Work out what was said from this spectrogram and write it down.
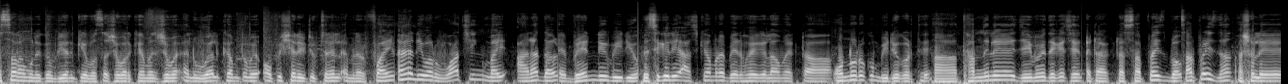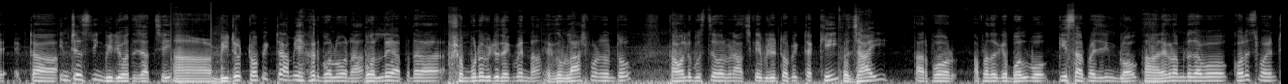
আসসালামু আলাইকুম, রিয়ান, কি অবস্থা? সবার কেমন সবাই? And welcome to my official YouTube channel MNR five and you are watching my another brand new video basically আজকে আমরা বের হয়ে গেলাম একটা অন্যরকম ভিডিও করতে। থামনিলে যেভাবে দেখেছেন, এটা একটা সারপ্রাইজ ব্লগ সারপ্রাইজ না, আসলে একটা ইন্টারেস্টিং ভিডিও হতে যাচ্ছি। আর ভিডিওর টপিকটা আমি এখন বলব না। বললে আপনারা সম্পূর্ণ ভিডিও দেখবেন না। একদম লাস্ট পর্যন্ত। তাহলে বুঝতে পারবেন আজকে ভিডিও টপিকটা কি। তো যাই, তারপর আপনাদেরকে বলব, কি সারপ্রাইজিং ব্লগ আর এখন আমরা যাব college point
